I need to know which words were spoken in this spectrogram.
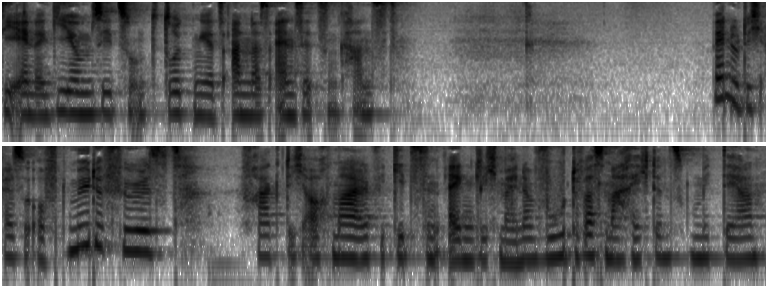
die Energie, um sie zu unterdrücken, jetzt anders einsetzen kannst. Wenn du dich also oft müde fühlst, frag dich auch mal, wie geht's denn eigentlich meiner Wut? Was mache ich denn so mit der?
